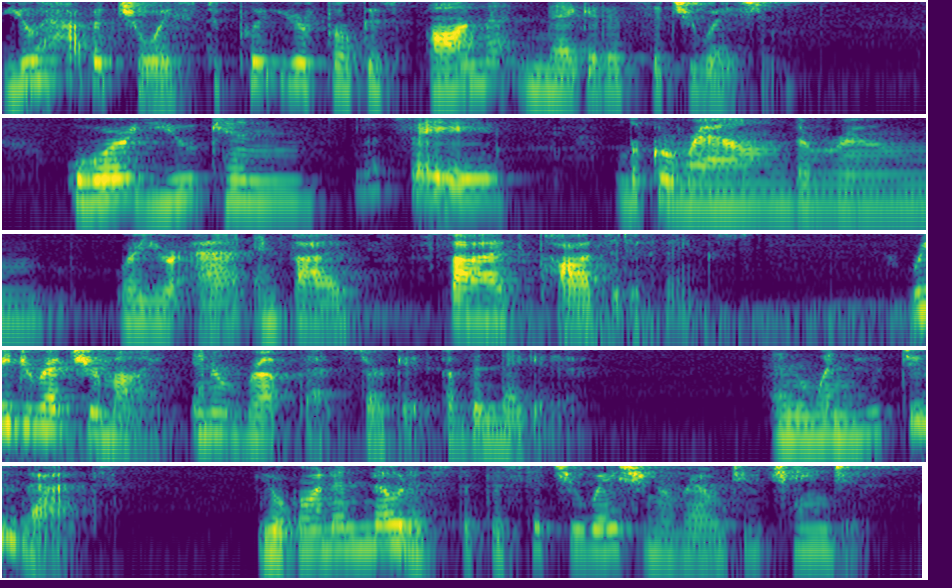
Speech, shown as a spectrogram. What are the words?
You have a choice to put your focus on that negative situation or you can, let's say, look around the room where you're at and find five positive things. Redirect your mind, interrupt that circuit of the negative. And when you do that, you're going to notice that the situation around you changes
